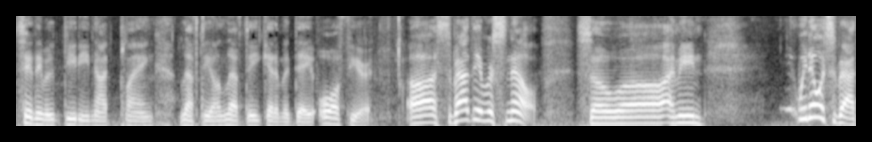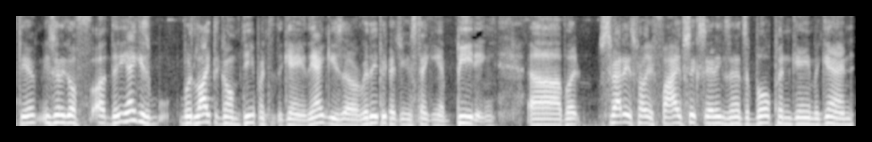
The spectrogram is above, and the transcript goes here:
Same thing with Didi not playing lefty on lefty. Get him a day off here. Uh, Sabathia versus Snell. So, uh, I mean, we know it's Sabathia. He's going to go. f- Uh, the Yankees would like to go deep into the game. The Yankees uh, relief pitching is taking a beating, uh, but Sabathia's probably five, six innings, and it's a bullpen game again.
